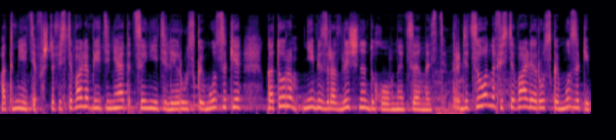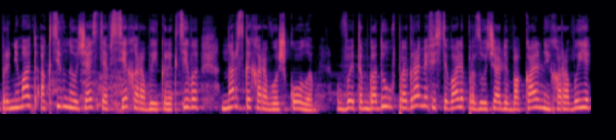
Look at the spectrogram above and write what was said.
отметив, что фестиваль объединяет ценителей русской музыки, которым не безразличны духовные ценности. Традиционно в фестивале русской музыки принимают активное участие все хоровые коллективы Нарской хоровой школы. В этом году в программе фестиваля прозвучали вокальные, хоровые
